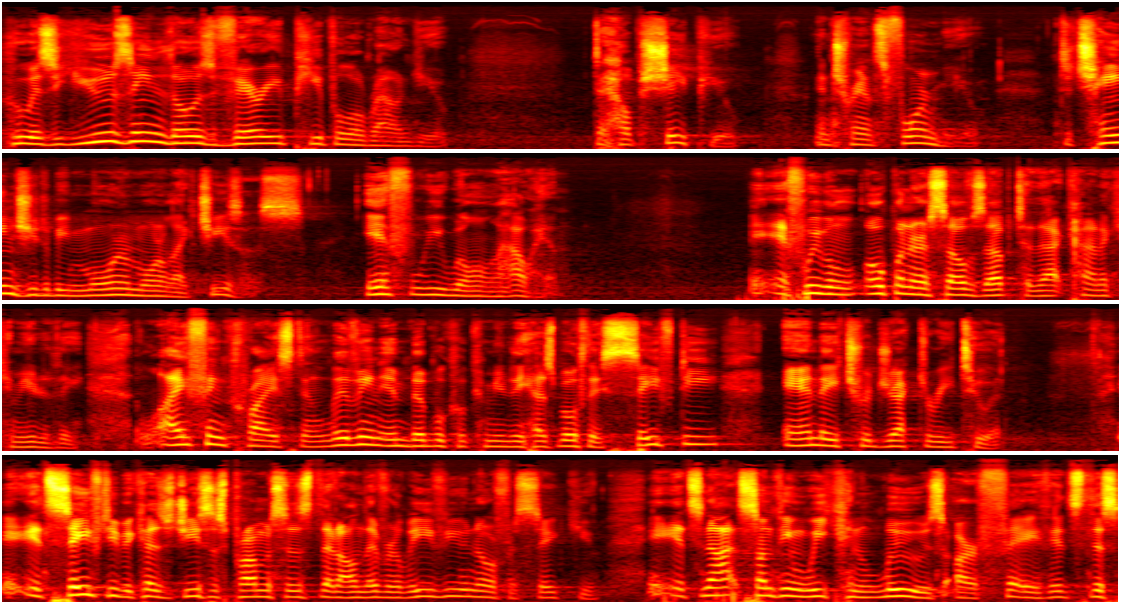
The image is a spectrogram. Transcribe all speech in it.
who is using those very people around you to help shape you and transform you, to change you to be more and more like Jesus, if we will allow Him. If we will open ourselves up to that kind of community. Life in Christ and living in biblical community has both a safety and a trajectory to it. It's safety because Jesus promises that I'll never leave you nor forsake you. It's not something we can lose our faith. It's this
